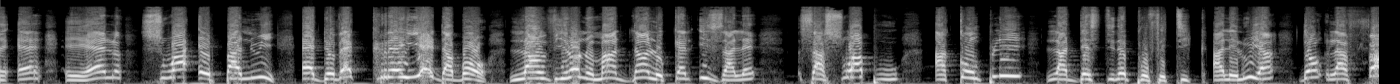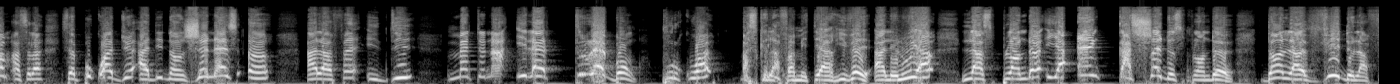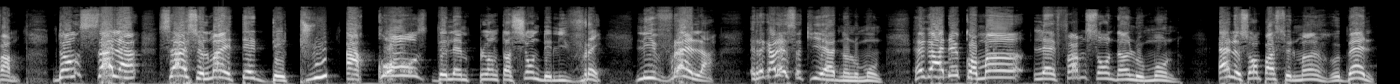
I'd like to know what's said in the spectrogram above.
et elle, soient épanouis. Elle devait créer d'abord l'environnement dans lequel ils allaient s'assoit pour accomplir la destinée prophétique. Alléluia. Donc la femme a cela. C'est pourquoi Dieu a dit dans Genèse 1, à la fin, il dit, maintenant il est très bon. Pourquoi? Parce que la femme était arrivée. Alléluia. La splendeur, il y a un cachet de splendeur dans la vie de la femme. Donc ça là, ça a seulement été détruit à cause de l'implantation de l'ivraie. L'ivraie là, regardez ce qu'il y a dans le monde. Regardez comment les femmes sont dans le monde. Elles ne sont pas seulement rebelles.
